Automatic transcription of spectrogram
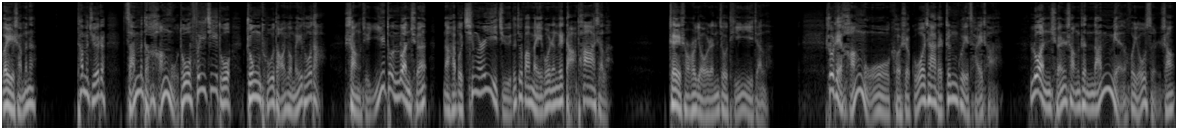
为什么呢？他们觉着咱们的航母多，飞机多，中途岛又没多大，上去一顿乱拳，那还不轻而易举的就把美国人给打趴下了。这时候有人就提意见了。说这航母可是国家的珍贵财产，乱拳上阵难免会有损伤，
